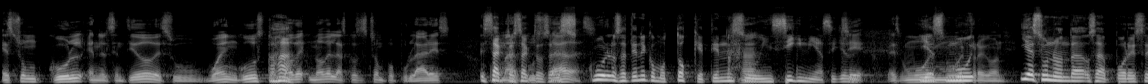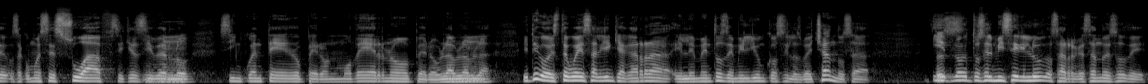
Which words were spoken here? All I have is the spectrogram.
es un cool en el sentido de su buen gusto, Ajá. no de, no de las cosas que son populares. Exacto, exacto. O sea, es cool, o sea, tiene como toque, tiene Ajá. su insignia. Si Sí, quieres. es muy, muy, fregón. Y es una onda, o sea, por ese, o sea, como ese suave, si quieres así verlo, cincuentero, pero moderno, pero bla, bla, bla. Y te digo, este güey es alguien que agarra elementos de mil y un cosas y los va echando, o sea. Y Entonces- luego, entonces el Misery Loop, o sea, regresando a eso de.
